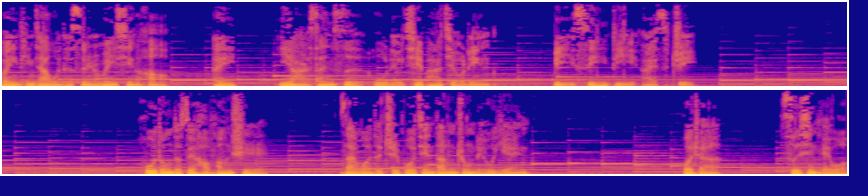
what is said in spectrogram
欢迎添加我的私人微信号：a 一二三四五六七八九零 b c d s g。互动的最好方式，在我的直播间当中留言，或者私信给我，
